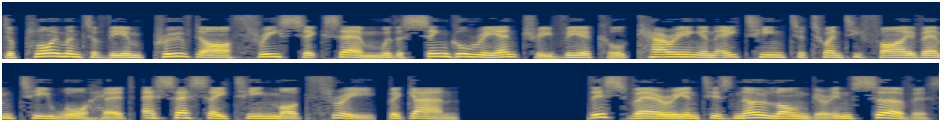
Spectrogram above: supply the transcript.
deployment of the improved R-36M with a single re-entry vehicle carrying an 18-25 MT warhead SS-18 Mod 3 began. This variant is no longer in service.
